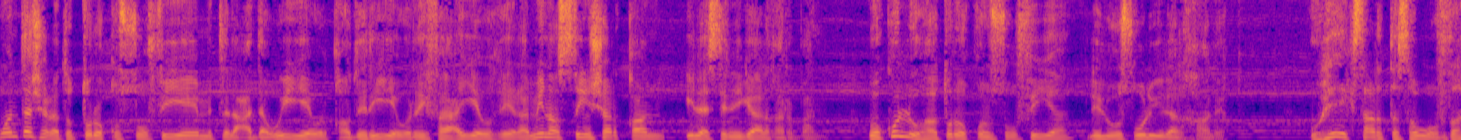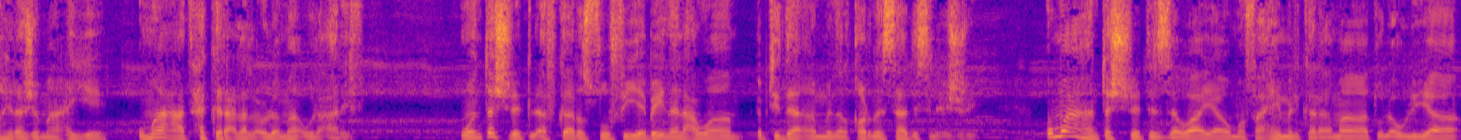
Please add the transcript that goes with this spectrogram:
وانتشرت الطرق الصوفية مثل العدوية والقادرية والرفاعية وغيرها من الصين شرقا إلى السنغال غربا وكلها طرق صوفية للوصول إلى الخالق. وهيك صار التصوف ظاهرة جماعية وما عاد حكر على العلماء والعارفين وانتشرت الأفكار الصوفية بين العوام ابتداء من القرن السادس الهجري. ومعها انتشرت الزوايا ومفاهيم الكرامات والأولياء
